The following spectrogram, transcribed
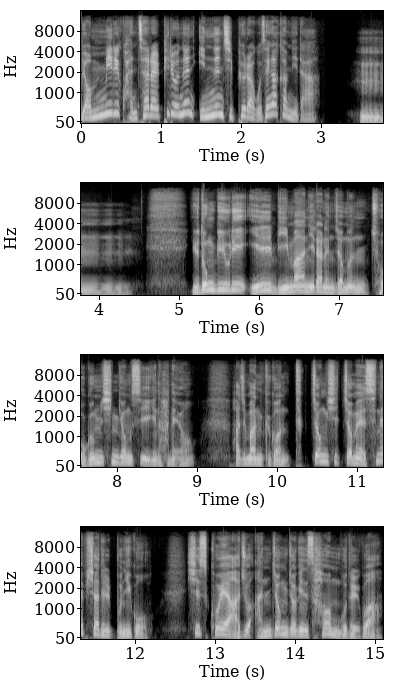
면밀히 관찰할 필요는 있는 지표라고 생각합니다. 음, 유동 비율이 1 미만이라는 점은 조금 신경 쓰이긴 하네요. 하지만 그건 특정 시점의 스냅샷일 뿐이고 시스코의 아주 안정적인 사업 모델과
